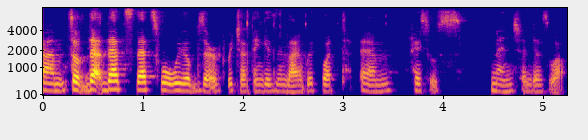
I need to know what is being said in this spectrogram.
Um, so that, that's, that's what we observed, which I think is in line with what um, Jesus mentioned as well.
